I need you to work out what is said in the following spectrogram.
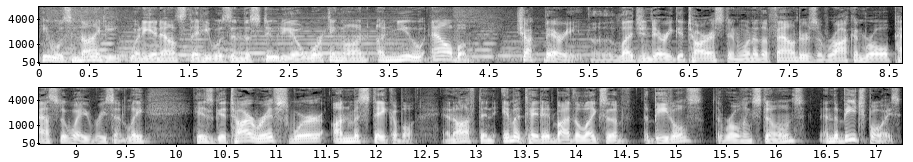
He was 90 when he announced that he was in the studio working on a new album. Chuck Berry, the legendary guitarist and one of the founders of rock and roll, passed away recently. His guitar riffs were unmistakable and often imitated by the likes of the Beatles, the Rolling Stones, and the Beach Boys.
